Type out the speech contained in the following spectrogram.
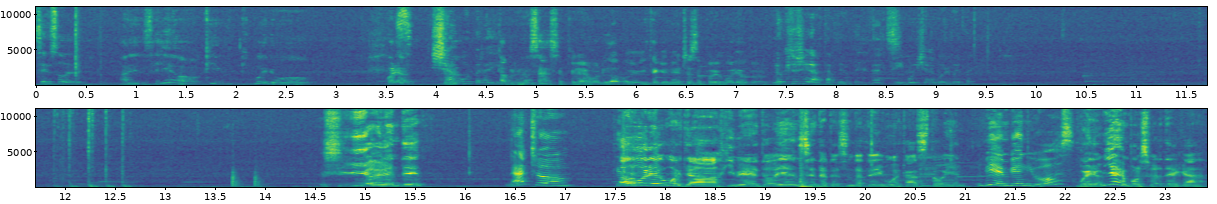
Ascenso de. Ah, ¿en serio? Qué, qué bueno. Bueno, Ya pero- voy para ahí. Ah, pero no hagas esperar, boludo, porque viste que Nacho se pone como loco. No quiero llegar tarde, quiero- Sí, voy ya, voy, voy. voy. Sí, adelante. Nacho. Ahora, ¿cómo estás, Jiménez? ¿Todo bien? Siéntate, siéntate. ¿Cómo estás? ¿Todo bien? Bien, bien, ¿y vos? Bueno, bien, por suerte acá.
